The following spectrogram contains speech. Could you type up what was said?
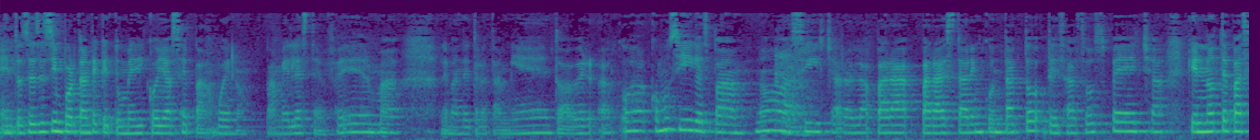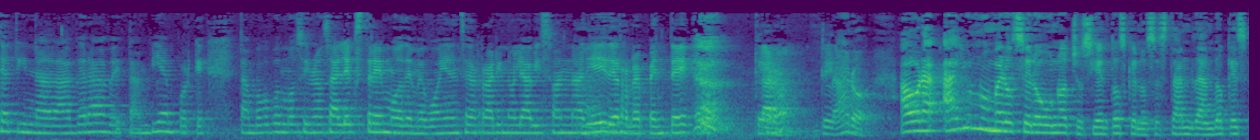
Entonces es importante que tu médico ya sepa, bueno, Pamela está enferma, le mandé tratamiento, a ver, ¿cómo sigues, Pam? No, así, charala, para, para estar en contacto de esa sospecha, que no te pase a ti nada grave también, porque tampoco podemos irnos al extremo de me voy a encerrar y no le aviso a nadie y de repente... Claro, claro. Ahora, hay un número 01800 que nos están dando, que es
